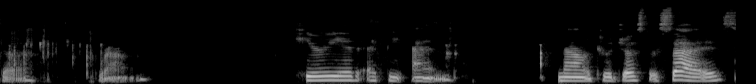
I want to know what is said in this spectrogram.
the ground. Period at the end. Now to adjust the size,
